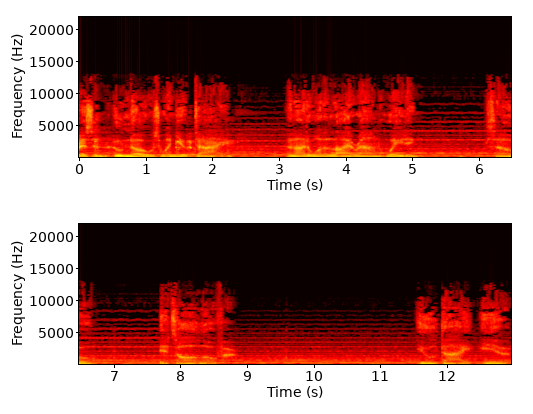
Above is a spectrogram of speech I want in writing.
Who knows when you die? And I don't want to lie around waiting. So, it's all over. You'll die here.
